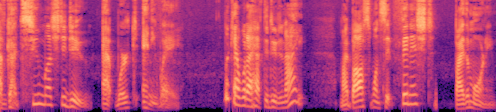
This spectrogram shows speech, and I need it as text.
I've got too much to do at work anyway. Look at what I have to do tonight. My boss wants it finished by the morning.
